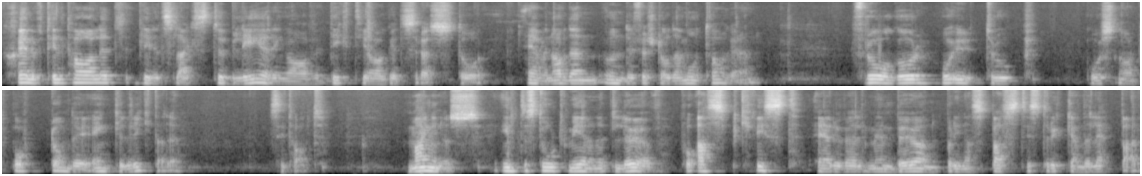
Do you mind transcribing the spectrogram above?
Självtilltalet blir ett slags dubblering av diktjagets röst och även av den underförstådda mottagaren. Frågor och utrop går snart bortom det enkelriktade. Citat. Magnus, inte stort mer än ett löv på aspkvist är du väl med en bön på dina spastiskt ryckande läppar.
